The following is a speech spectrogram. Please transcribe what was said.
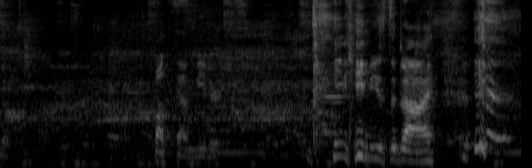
No. Fuck that meter. he needs to die.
